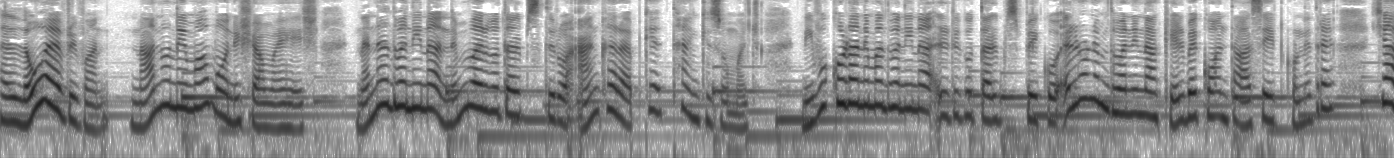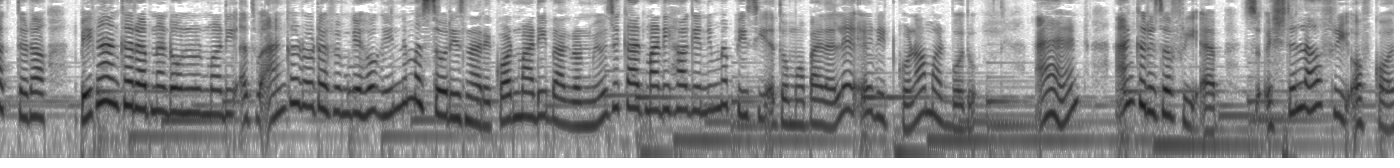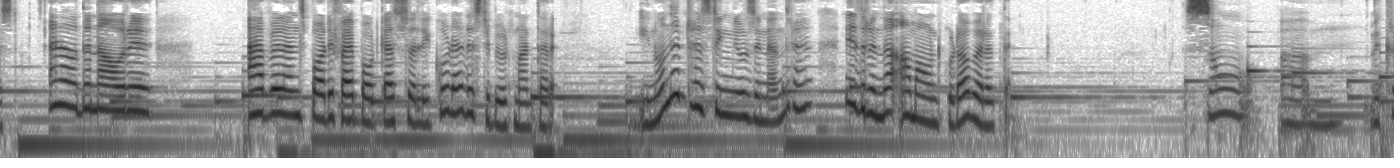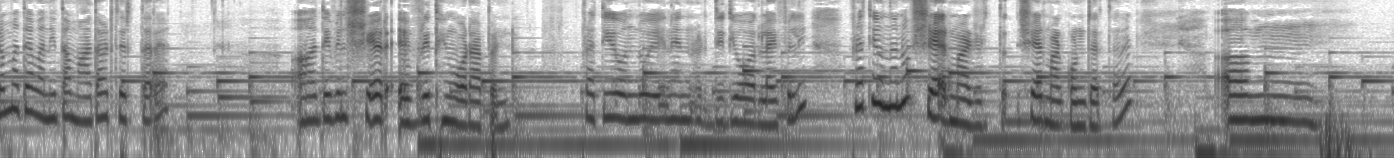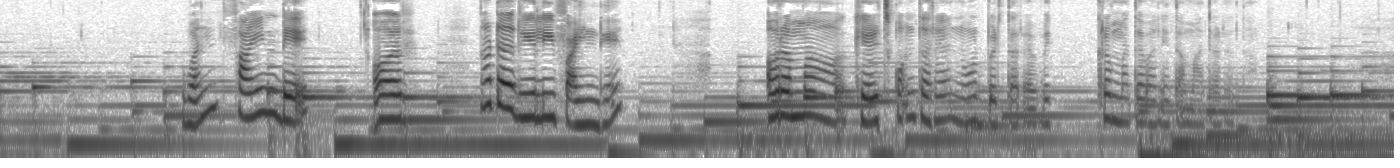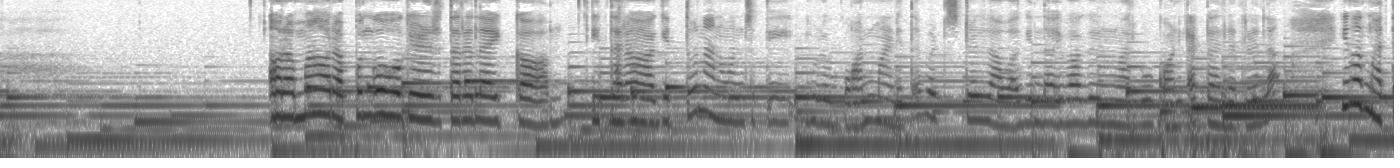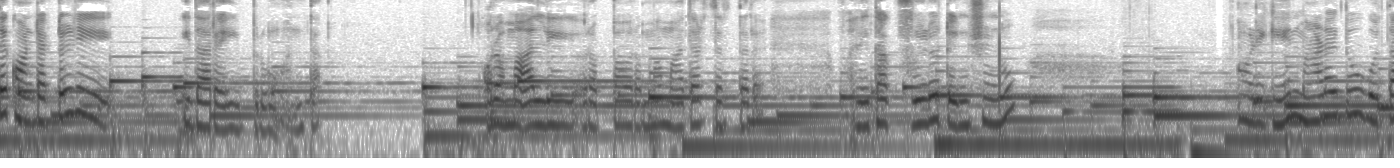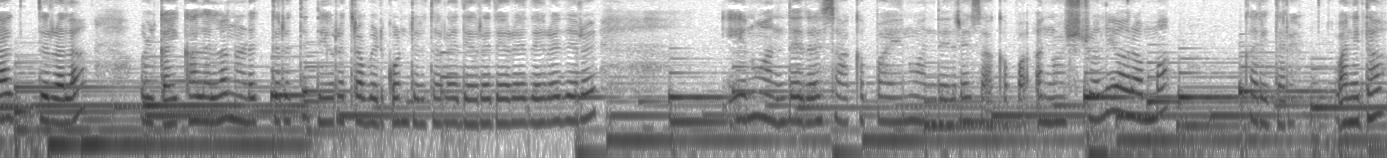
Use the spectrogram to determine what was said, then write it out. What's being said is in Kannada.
ಹಲೋ ಎವ್ರಿವನ್ ನಾನು ನಿಮ್ಮ ಮೋನಿಶಾ ಮಹೇಶ್. ನನ್ನ ಧ್ವನಿನ ನಿಮ್ಮವರೆಗೂ ತಲುಪಿಸ್ತಿರೋ ಆ್ಯಂಕರ್ ಆ್ಯಪ್ಗೆ ಥ್ಯಾಂಕ್ ಯು ಸೋ ಮಚ್ ನೀವು ಕೂಡ ನಿಮ್ಮ ಧ್ವನಿನ ಎಲ್ರಿಗೂ ತಲುಪಿಸ್ಬೇಕು, ಎಲ್ಲರೂ ನಿಮ್ಮ ಧ್ವನಿನ ಕೇಳಬೇಕು ಅಂತ ಆಸೆ ಇಟ್ಕೊಂಡಿದ್ರೆ ಯಾಕೆ ತಡ? ಬೇಗ ಆ್ಯಂಕರ್ ಆ್ಯಪ್ನ ಡೌನ್ಲೋಡ್ ಮಾಡಿ ಅಥವಾ ಆ್ಯಂಕರ್ ಡಾಟ್ ಎಫ್ ಎಮ್ಗೆ ಹೋಗಿ ನಿಮ್ಮ ಸ್ಟೋರೀಸ್ನ ರೆಕಾರ್ಡ್ ಮಾಡಿ ಬ್ಯಾಕ್ಗ್ರೌಂಡ್ ಮ್ಯೂಸಿಕ್ ಆ್ಯಡ್ ಮಾಡಿ, ಹಾಗೆ ನಿಮ್ಮ ಪಿ ಸಿ ಅಥವಾ ಮೊಬೈಲಲ್ಲೇ ಎಡಿಟ್ ಕೂಡ ಮಾಡ್ಬೋದು. And anchor is a free app so ಇಷ್ಟೆಲ್ಲ ಫ್ರೀ ಆಫ್ ಕಾಸ್ಟ್ ಆ್ಯಂಡ್ ಅದನ್ನು ಅವರೇ ಆ್ಯಪಲ್ ಆ್ಯಂಡ್ ಸ್ಪಾಟಿಫೈ ಪಾಡ್ಕಾಸ್ಟಲ್ಲಿ ಕೂಡ ಡಿಸ್ಟ್ರಿಬ್ಯೂಟ್ ಮಾಡ್ತಾರೆ. ಇನ್ನೊಂದು ಇಂಟ್ರೆಸ್ಟಿಂಗ್ ನ್ಯೂಸ್ ಏನಂದರೆ, ಇದರಿಂದ ಅಮೌಂಟ್ ಕೂಡ ಬರುತ್ತೆ. ಸೊ ವಿಕ್ರಮ್ ಮತ್ತು ವನಿತಾ ಮಾತಾಡ್ತಿರ್ತಾರೆ. They will share everything what happened ಪ್ರತಿಯೊಂದು ಏನೇನು ನಡೆದಿದೆಯೋ ಅವ್ರ ಲೈಫಲ್ಲಿ ಪ್ರತಿಯೊಂದನ್ನು ಶೇರ್ ಮಾಡಿರ್ತ share ಮಾಡ್ಕೊಳ್ತಿರ್ತಾರೆ one fine day or not a really fine day ಅವರಮ್ಮ ಕೇಳಿಸ್ಕೊತಾರೆ, ನೋಡ್ಬಿಡ್ತಾರೆ. ವಿಕ್ರಮ್ ಮತ್ತು ವನಿತಾ ಮಾತಾಡೋದು ಅವರಮ್ಮ ಅವ್ರ ಅಪ್ಪಂಗೂ ಹೋಗಿ ಹೇಳಿರ್ತಾರೆ ಲೈಕ್ ಈ ಥರ ಆಗಿತ್ತು. ನಾನು ಒಂದ್ಸತಿ ಇವಳು ವಾನ್ ಮಾಡಿದ್ದೆ ಬಟ್ ಸ್ಟಿಲ್ ಅವಾಗಿಂದ ಇವಾಗಿನವರೆಗೂ ಕಾಂಟ್ಯಾಕ್ಟಲ್ಲಿ ಇರಲಿಲ್ಲ. ಇವಾಗ ಮತ್ತೆ ಕಾಂಟ್ಯಾಕ್ಟಲ್ಲಿ ಇದ್ದಾರೆ ಇಬ್ಬರು ಅಂತ. ಅವರಮ್ಮ ಅಲ್ಲಿ ಅವರಪ್ಪ ಅವರಮ್ಮ ಮಾತಾಡ್ತಿರ್ತಾರೆ. ಅನಿತಾಗ ಫುಲ್ಲು ಟೆನ್ಷನ್ನು ಅವಳಿಗೆ ಏನು ಮಾಡೋದು ಗೊತ್ತಾಗ್ತಿರಲ್ಲ. ಅವಳ ಕೈ ಕಾಲೆಲ್ಲ ನಡಕ್ತಿರುತ್ತೆ ದೇವ್ರ ಹತ್ರ ಬಿಡ್ಕೊತಿರ್ತಾಳೆ ದೇವ್ರೆ ದೇವ್ರೆ ದೇವ್ರೆ ದೇವ್ರೆ. ಏನು ಅಂದಿದ್ರೆ ಸಾಕಪ್ಪ, ಏನು ಅಂದಿದ್ರೆ ಸಾಕಪ್ಪ ಅನ್ನೋಷ್ಟರಲ್ಲಿ ಅವರಮ್ಮ ಕರೀತಾರೆ. ವನಿತಾ,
